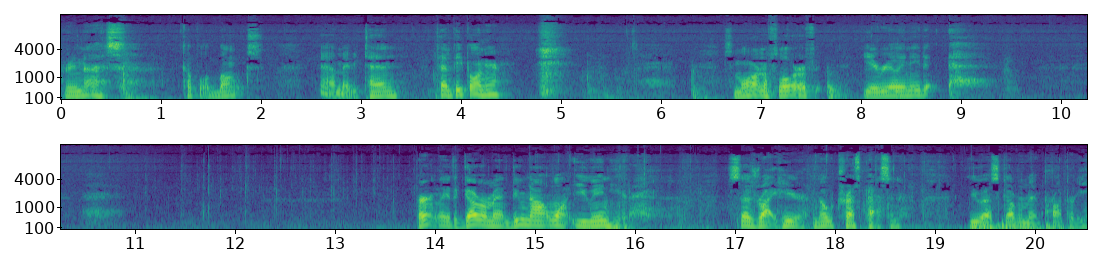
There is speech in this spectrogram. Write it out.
Pretty nice. Couple of bunks. Yeah, maybe 10, 10 people in here. Some more on the floor if you really need it. Apparently the government do not want you in here. It says right here, no trespassing. U.S. government property.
